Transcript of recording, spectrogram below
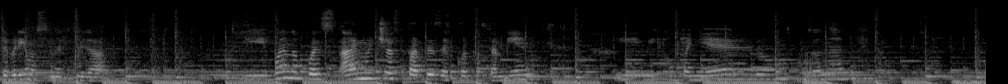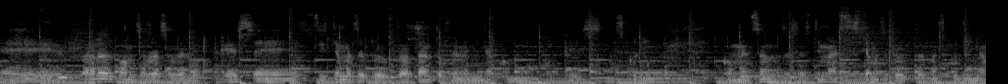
deberíamos tener cuidado. Y bueno, pues hay muchas partes del cuerpo también. Y mi compañero Donald. Eh, ahora vamos a hablar sobre lo que es eh, sistemas reproductor tanto femenino como lo que es masculino. Comenzando desde sistemas, sistemas reproductor masculino.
